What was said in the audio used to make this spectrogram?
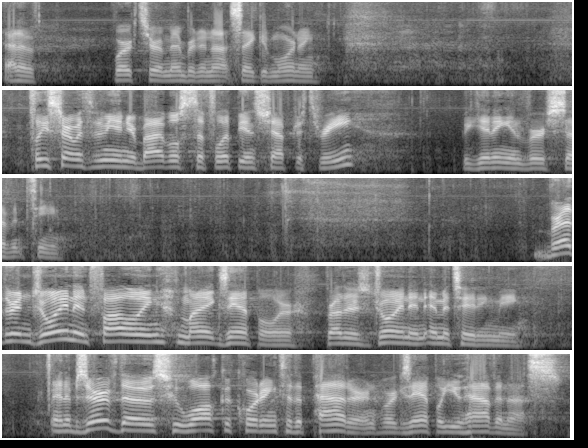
Had to work to remember to not say good morning. Please turn with me in your Bibles to Philippians chapter 3, beginning in verse 17. Brethren, join in following my example, or brothers, join in imitating me, and observe those who walk according to the pattern or example you have in us.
